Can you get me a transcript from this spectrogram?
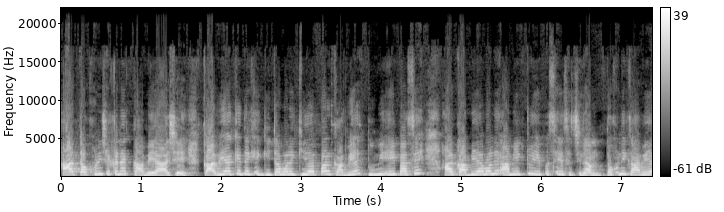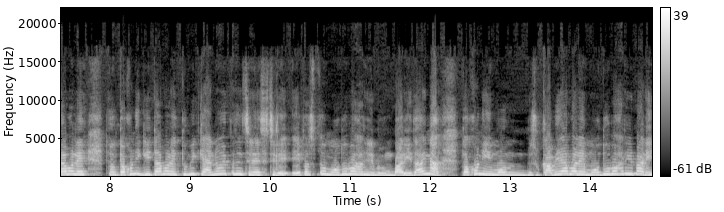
আর তখনই সেখানে কাবিয়া আসে। কাবিয়াকে দেখে গীতা বলে, কী ব্যাপার কাবিয়া? তুমি এই পাশে? আর কাবিয়া বলে, আমি একটু এই পাশে এসেছিলাম। তখনই কাবিয়া বলে তখনই গীতা বলে, তুমি কেন এই পাশে এসেছিলে? এই পাশে তো মধুবাহারির বাড়ি, তাই না? তখনই কাবিয়া বলে, মধুবাহারির বাড়ি?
